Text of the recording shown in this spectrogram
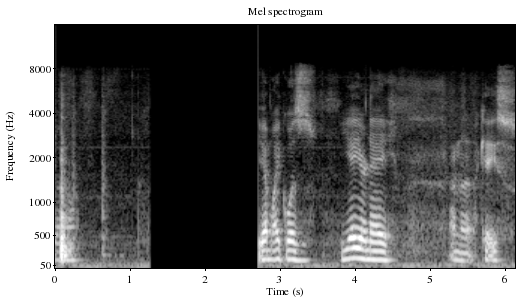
So, yeah, Mike was yay or nay on the case.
